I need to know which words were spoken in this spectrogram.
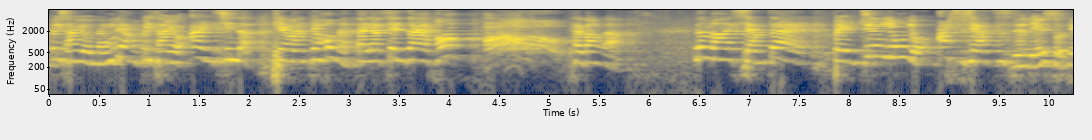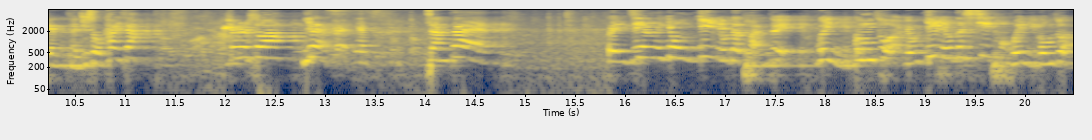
非常有能量。非常有爱心的天王天后们，大家现在好，好，太棒了。那么想在北京拥有二十家自己的连锁店的，请举手看一下。就是说，yes，想在北京用一流的团队为你工作，用一流的系统为你工作，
